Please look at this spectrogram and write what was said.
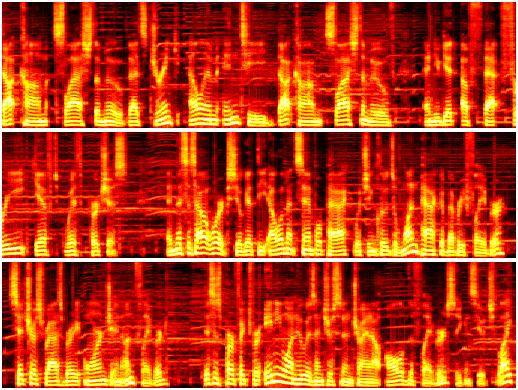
dot com slash the move. That's drinklmnt dot com slash the move, and you get a, that free gift with purchase. And this is how it works. You'll get the Element sample pack, which includes one pack of every flavor citrus, raspberry, orange, and unflavored. This is perfect for anyone who is interested in trying out all of the flavors so you can see what you like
